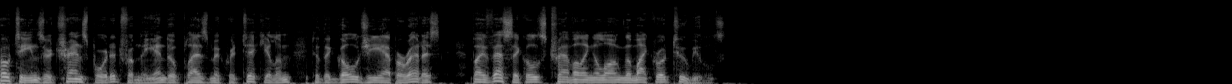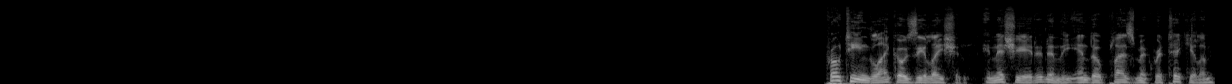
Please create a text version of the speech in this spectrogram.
Proteins are transported from the endoplasmic reticulum to the Golgi apparatus by vesicles traveling along the microtubules. Protein glycosylation, initiated in the endoplasmic reticulum,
